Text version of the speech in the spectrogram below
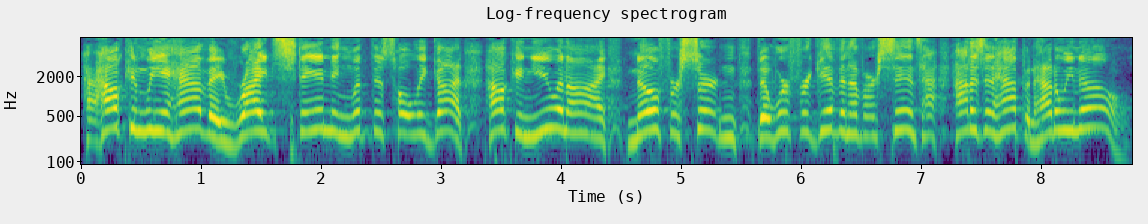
How can we have a right standing with this holy God? How can you and I know for certain that we're forgiven of our sins? How, how does it happen? How do we know?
